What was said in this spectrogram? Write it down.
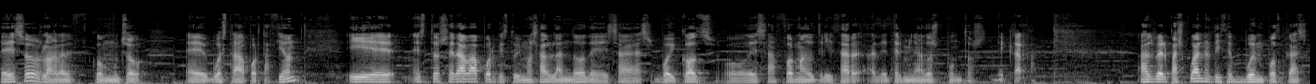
de eso, os lo agradezco mucho eh, vuestra aportación. Y esto se daba porque estuvimos hablando de esas boicots o de esa forma de utilizar determinados puntos de carga. Albert Pascual nos dice buen podcast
